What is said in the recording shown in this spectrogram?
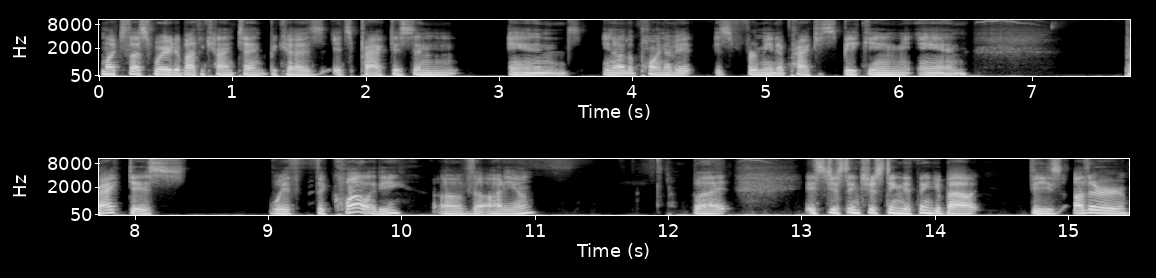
much less worried about the content because it's practice and, and, you know, the point of it is for me to practice speaking and practice with the quality of the audio. But it's just interesting to think about these other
